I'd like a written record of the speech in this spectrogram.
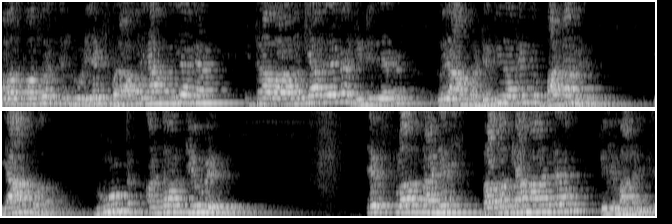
plus cos x into d x बराबर यहाँ पर दिया गया इतना बराबर क्या दिएगा डी टी दिएगा तो यहाँ पर डी रखेंगे बाटा में। यहाँ पर root under cubic x plus sine x बराबर क्या माने थे हम? टी मानेंगे।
